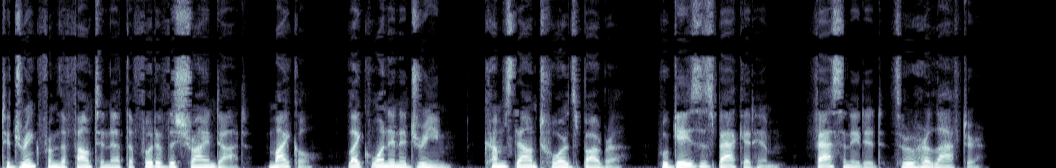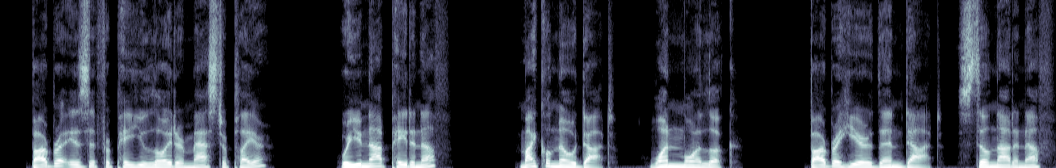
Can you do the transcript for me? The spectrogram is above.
to drink from the fountain at the foot of the shrine. Dot. Michael, like one in a dream, comes down towards Barbara, who gazes back at him, fascinated through her laughter. Barbara, is it for pay you loiter, master player? Were you not paid enough? Michael, no. Dot. One more look. Barbara, here, then. Dot. Still not enough?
